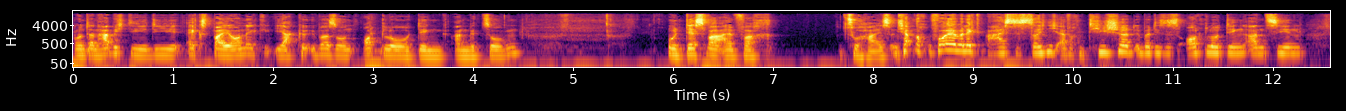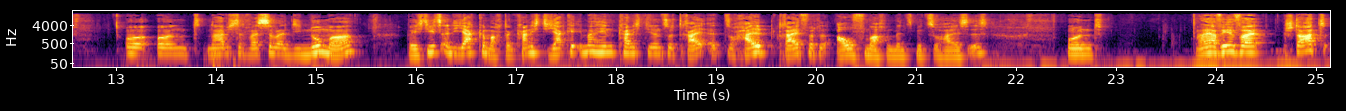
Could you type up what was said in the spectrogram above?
Und dann habe ich die, die Ex-Bionic-Jacke über so ein Otlo-Ding angezogen. Und das war einfach zu heiß. Und ich habe noch vorher überlegt, ah, ist das, soll ich nicht einfach ein T-Shirt über dieses Otlo-Ding anziehen? Und dann habe ich gedacht, weißt du, weil die Nummer, wenn ich die jetzt an die Jacke mache, dann kann ich die Jacke immerhin, kann ich die dann so, drei, äh, so halb, dreiviertel aufmachen, wenn es mir zu heiß ist. Und naja, auf jeden Fall Start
